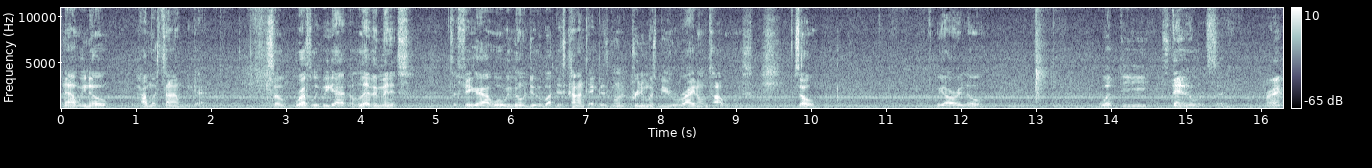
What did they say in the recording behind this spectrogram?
now we know how much time we got. So roughly we got 11 minutes to figure out what we're going to do about this contact that's going to pretty much be right on top of us. So we already know what the standing orders say, right?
